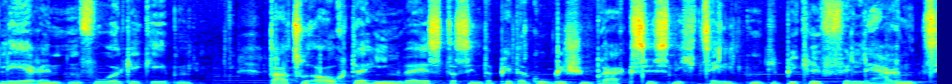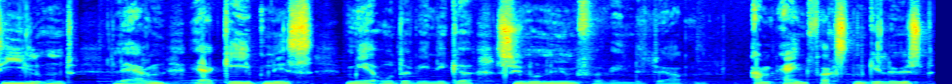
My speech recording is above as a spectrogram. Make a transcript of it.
Lehrenden vorgegeben. Dazu auch der Hinweis, dass in der pädagogischen Praxis nicht selten die Begriffe Lernziel und Lernergebnis mehr oder weniger synonym verwendet werden. Am einfachsten gelöst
